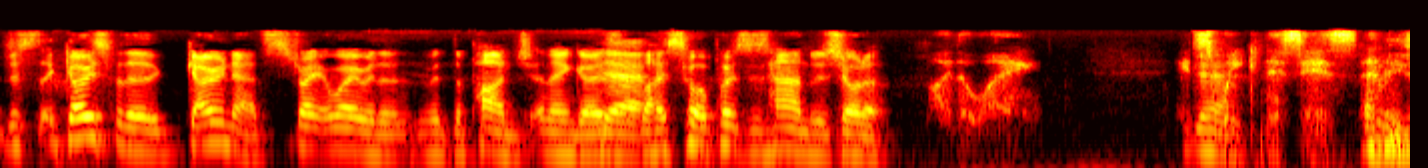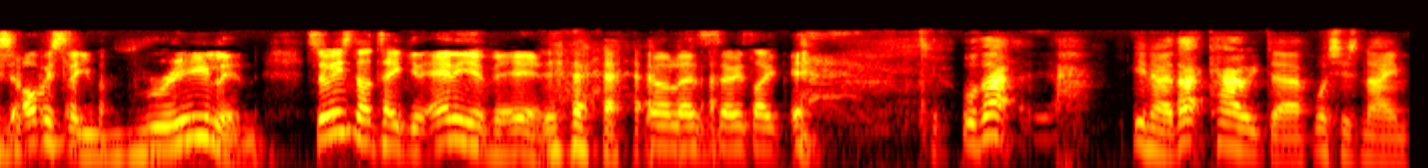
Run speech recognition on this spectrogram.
Just it goes for the gonads straight away with the with the punch, and then goes Yeah. like sort of puts his hand on his shoulder. By the way, its Yeah. weaknesses, and he's obviously reeling, so he's not taking any of it in. Yeah. No less, so it's like, Well, that you know that character, what's his name,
